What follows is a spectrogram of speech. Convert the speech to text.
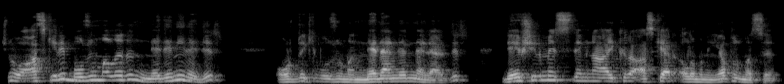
Şimdi o askeri bozulmaların nedeni nedir? Oradaki bozulmanın nedenleri nelerdir? Devşirme sistemine aykırı asker alımının yapılması,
